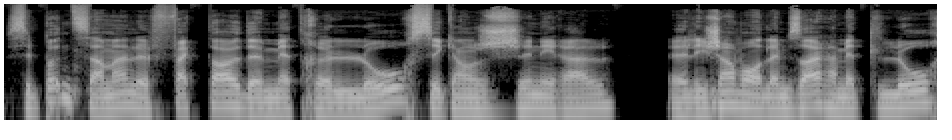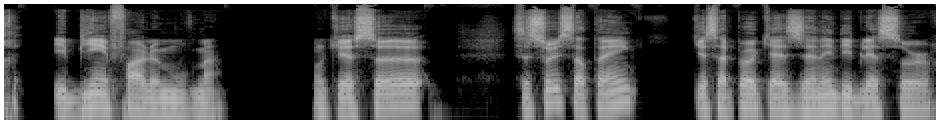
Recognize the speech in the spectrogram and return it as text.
c'est pas nécessairement le facteur de mettre lourd, c'est qu'en général, euh, les gens vont avoir de la misère à mettre lourd et bien faire le mouvement. Donc, ça, c'est sûr et certain que ça peut occasionner des blessures.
